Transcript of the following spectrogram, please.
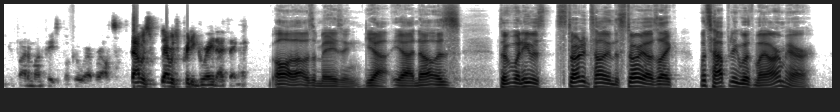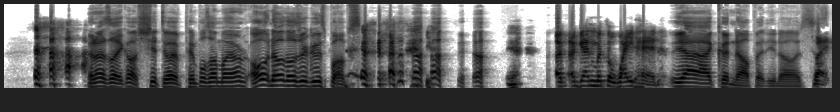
You can find him on Facebook or wherever else. That was that was pretty great, I think. Oh, that was amazing. Yeah, yeah. No, it was the, when he was started telling the story, I was like, "What's happening with my arm hair?" and I was like, "Oh shit, do I have pimples on my arm?" Oh no, those are goosebumps. A- Again with the white head, yeah, I couldn't help it. You know, it's just, right?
